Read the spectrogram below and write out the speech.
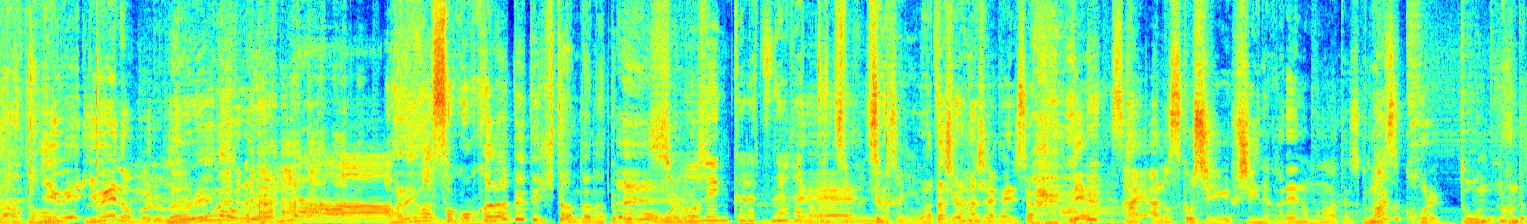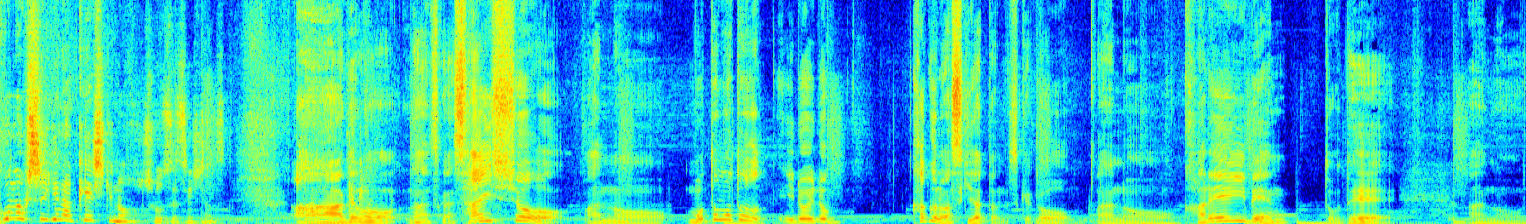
なと思って。ゆえゆえのムルがあれはそこから出てきたんだなって僕も思いました。少年からつながって自分えーすみません。私の話なんかいいんですよ。で、はい、あの少し不思議なカレーの物語ですけどまずこれどんなんでこんな不思議な形式の小説にしたんですか？あーでもなんですかね。最初あのもともといろいろ書くのは好きだったんですけどあのカレーイベントであの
